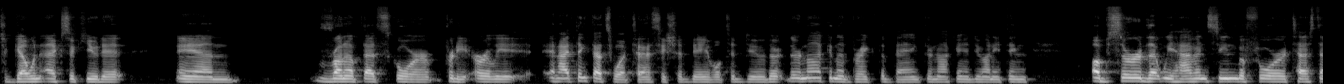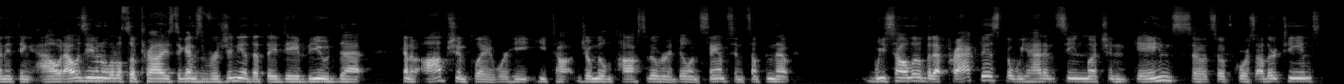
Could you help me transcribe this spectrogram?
to go and execute it and run up that score pretty early. And I think that's what Tennessee should be able to do. They're, they're not going to break the bank, they're not going to do anything absurd that we haven't seen before test anything out. I was even a little surprised against Virginia that they debuted that kind of option play where he he taught Joe Milton tossed it over to Dylan Sampson, something that we saw a little bit at practice, but we hadn't seen much in games. So so of course other teams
